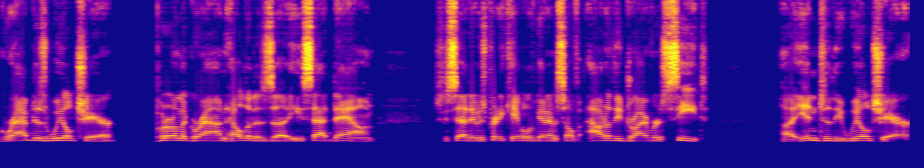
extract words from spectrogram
grabbed his wheelchair, put it on the ground, held it as uh, he sat down. She said he was pretty capable of getting himself out of the driver's seat uh, into the wheelchair.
